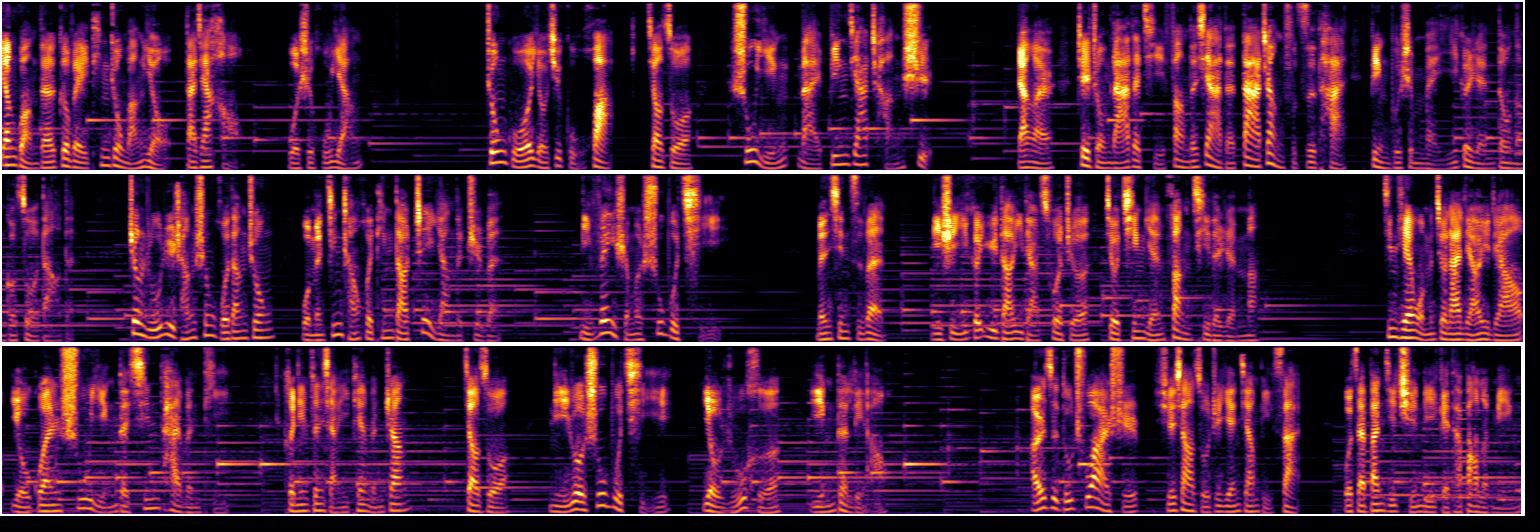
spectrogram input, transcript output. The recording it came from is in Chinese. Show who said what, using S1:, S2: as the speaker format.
S1: 央广的各位听众网友，大家好，我是胡杨。中国有句古话叫做“输赢乃兵家常事”，然而这种拿得起放得下的大丈夫姿态，并不是每一个人都能够做到的。正如日常生活当中，我们经常会听到这样的质问：“你为什么输不起？”扪心自问，你是一个遇到一点挫折就轻言放弃的人吗？今天我们就来聊一聊有关输赢的心态问题，和您分享一篇文章，叫做《你若输不起，又如何赢得了》。儿子读初二时，学校组织演讲比赛，我在班级群里给他报了名。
